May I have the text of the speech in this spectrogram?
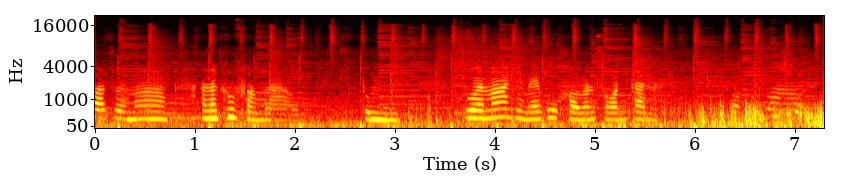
ฟ้าสวยมาก อันนั้นคือฝั่งลาวตรงนี้ สวยมากเห็นไหมภูเขามันซ้อนกันอะส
